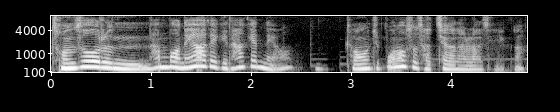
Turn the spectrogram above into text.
전설은 한번 해야 되긴 하겠네요. 경험치 보너스 자체가 달라지니까.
